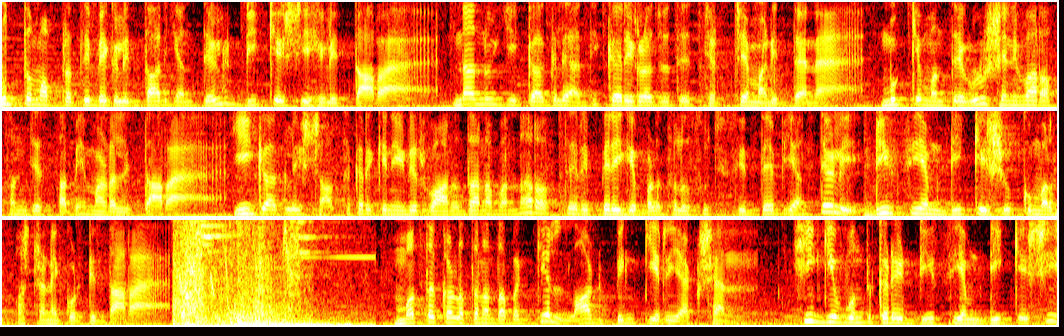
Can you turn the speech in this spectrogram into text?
ಉತ್ತಮ ಪ್ರತಿಭೆಗಳಿದ್ದಾರೆ ಅಂತೇಳಿ ಡಿಕೆಶಿ ಹೇಳಿದ್ದಾರೆ. ನಾನು ಈಗಾಗಲೇ ಅಧಿಕಾರಿಗಳ ಜೊತೆ ಚರ್ಚೆ ಮಾಡಿದ್ದೇನೆ. ಮುಖ್ಯಮಂತ್ರಿಗಳು ಶನಿವಾರ ಸಂಜೆ ಸಭೆ ಮಾಡಲಿದ್ದಾರೆ. ಈಗಾಗಲೇ ಶಾಸಕರಿಗೆ ನೀಡಿರುವ ಅನುದಾನವನ್ನ ರಸ್ತೆ ರಿಪೇರಿಗೆ ಬಳಸಲು ಸೂಚಿಸಿದ್ದೇವೆ ಅಂತೇಳಿ ಡಿಸಿಎಂ ಡಿಕೆ ಶಿವಕುಮಾರ್ ಸ್ಪಷ್ಟನೆ ಕೊಟ್ಟಿದ್ದಾರೆ. ಮತಕಳ್ಳತನದ ಬಗ್ಗೆ ಲಾರ್ಡ್ ಬಿಂಕಿ ರಿಯಾಕ್ಷನ್. ಹೀಗೆ ಒಂದು ಕಡೆ ಡಿಸಿಎಂ ಡಿಕೆಶಿ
